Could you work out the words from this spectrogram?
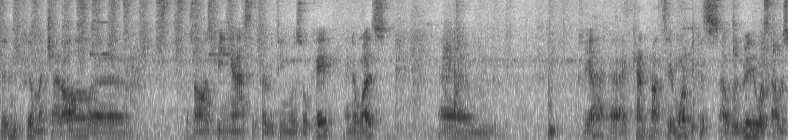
Didn't feel much at all. Was always being asked if everything was okay, and it was. Um, so yeah, I- can't not say more because I really was I was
